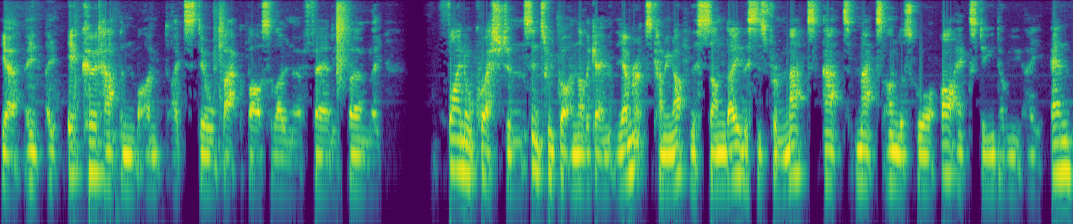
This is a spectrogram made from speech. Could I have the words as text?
yeah, it, it, it, could happen, but i would still back Barcelona fairly firmly. Final question: Since we've got another game at the Emirates coming up this Sunday, this is from Max at Max underscore RXDWAN.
